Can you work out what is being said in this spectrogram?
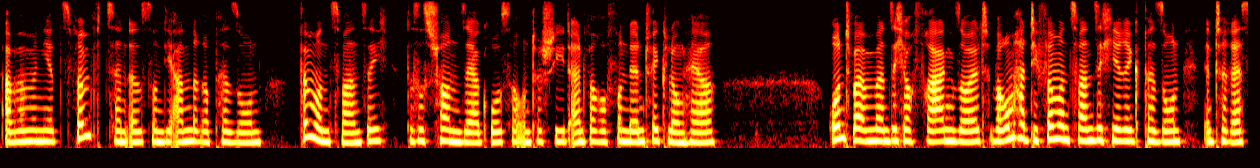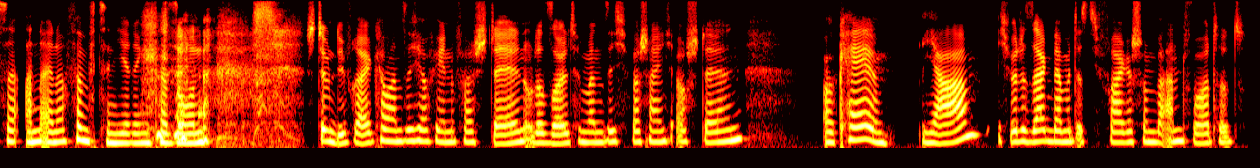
Aber wenn man jetzt 15 ist und die andere Person 25, das ist schon ein sehr großer Unterschied, einfach auch von der Entwicklung her. Und weil man sich auch fragen sollte, warum hat die 25-jährige Person Interesse an einer 15-jährigen Person? Stimmt, die Frage kann man sich auf jeden Fall stellen oder sollte man sich wahrscheinlich auch stellen. Okay, ja, ich würde sagen, damit ist die Frage schon beantwortet.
